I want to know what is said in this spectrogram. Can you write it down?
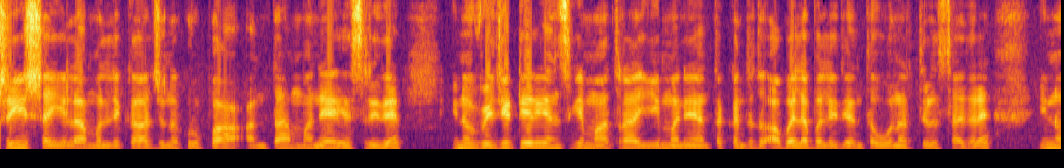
ಶ್ರೀಶೈಲ ಮಲ್ಲಿಕಾರ್ಜುನ ಕೃಪಾ ಅಂತ ಮನೆ ಹೆಸರಿದೆ. ಇನ್ನು ವೆಜಿಟೇರಿಯನ್ಸ್ಗೆ ಮಾತ್ರ ಈ ಮನೆ ಅಂತಕ್ಕಂಥದ್ದು ಅವೈಲಬಲ್ ಇದೆ ಅಂತ ಓನರ್ ತಿಳಿಸ್ತಾ ಇದ್ದಾರೆ. ಇನ್ನು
